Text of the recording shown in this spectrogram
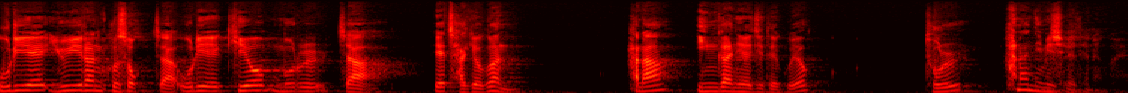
우리의 유일한 구속자, 우리의 기업 물자의 자격은 하나 인간이어야 되고요. 둘 하나님이셔야 되는 거예요.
